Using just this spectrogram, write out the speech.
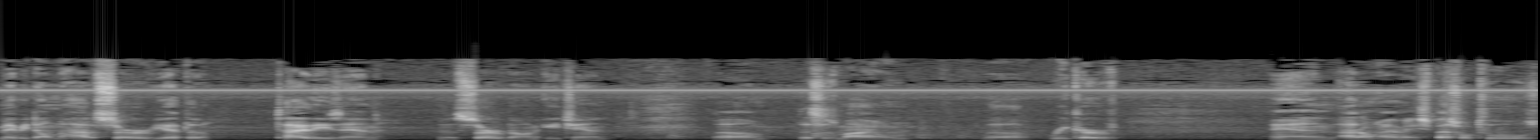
maybe don't know how to serve. You have to tie these in and it's served on each end. Um, this is my own uh, recurve and I don't have any special tools.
